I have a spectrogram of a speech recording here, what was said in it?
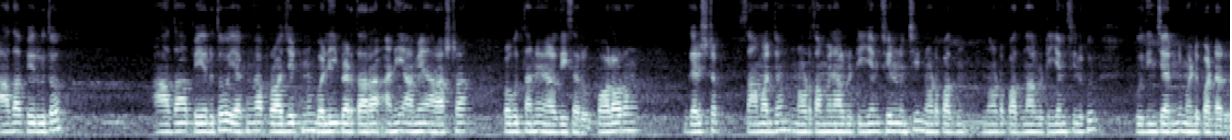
ఆదా పేరుతో ఆదా పేరుతో ఏకంగా ప్రాజెక్టును బలి పెడతారా అని ఆమె రాష్ట్ర ప్రభుత్వాన్ని నిలదీశారు. పోలవరం గరిష్ఠ సామర్థ్యం నూట తొంభై నాలుగు టీఎంసీల నుంచి నూట పద్ నూట పద్నాలుగు టీఎంసీలకు కుదించారని మండిపడ్డారు.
